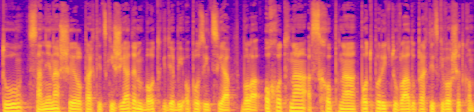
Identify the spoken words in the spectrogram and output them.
tu sa nenašiel prakticky žiaden bod, kde by opozícia bola ochotná a schopná podporiť tú vládu prakticky vo všetkom.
